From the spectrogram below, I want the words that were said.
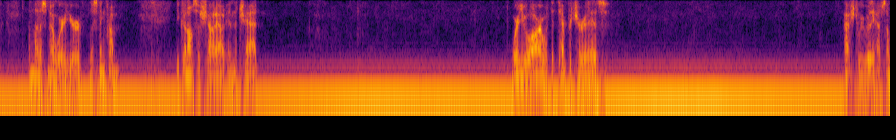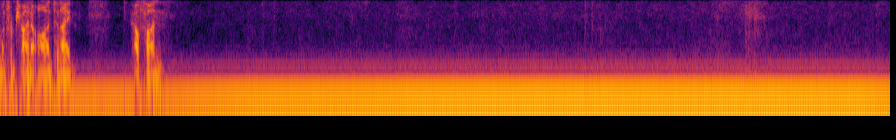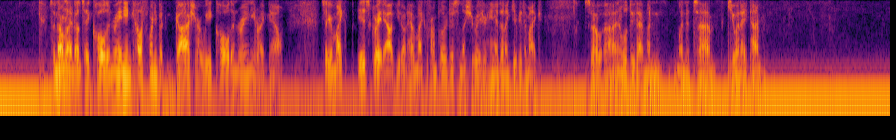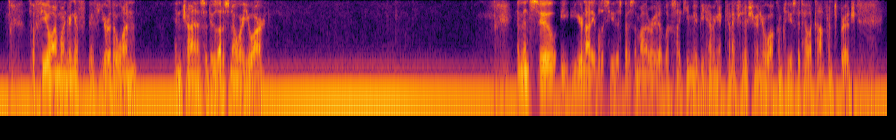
and let us know where you're listening from. You can also shout out in the chat where you are, what the temperature is. Gosh, do we really have someone from China on tonight? How fun. So normally I don't say cold and rainy in California, but gosh, are we cold and rainy right now. So your mic is grayed out. You don't have a microphone pull just unless you raise your hand and I give you the mic. So, uh, and we'll do that when, when it's um, Q&A time. So Theo, I'm wondering if, if you're the one in China, so do let us know where you are. And then Sue, you're not able to see this, but as a moderator, it looks like you may be having a connection issue and you're welcome to use the teleconference bridge.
